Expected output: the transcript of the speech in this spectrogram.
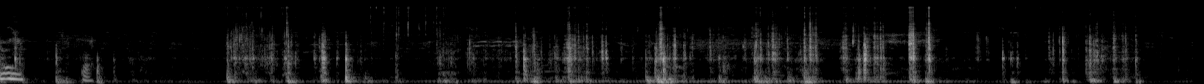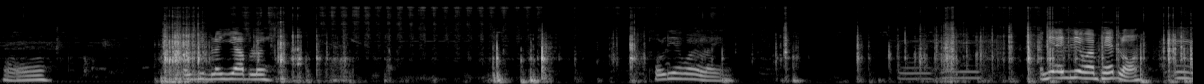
อุ้ยต่อโอ้ยิบระยับเลย เขาเรียกว่าอะไร อันนี้ไอ้เรียกว่าเพชรเหรอ อืม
